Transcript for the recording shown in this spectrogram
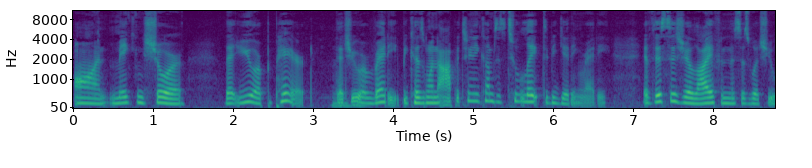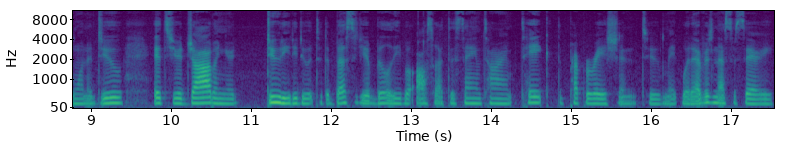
on making sure that you are prepared, that you are ready. Because when the opportunity comes, it's too late to be getting ready. If this is your life and this is what you want to do, it's your job and your duty to do it to the best of your ability, but also at the same time, take the preparation to make whatever's necessary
